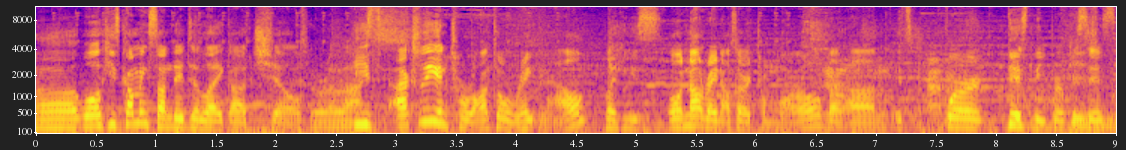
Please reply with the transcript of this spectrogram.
Uh, well, he's coming Sunday to like uh, chill. So relax. He's actually in Toronto right now, but he's well, not right now. Sorry, tomorrow. But um, it's for Disney purposes.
